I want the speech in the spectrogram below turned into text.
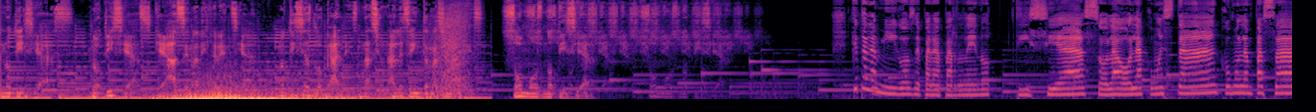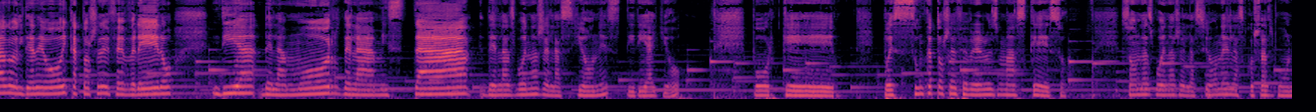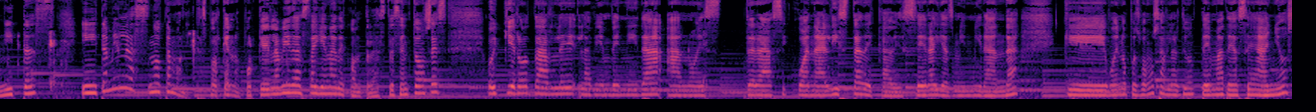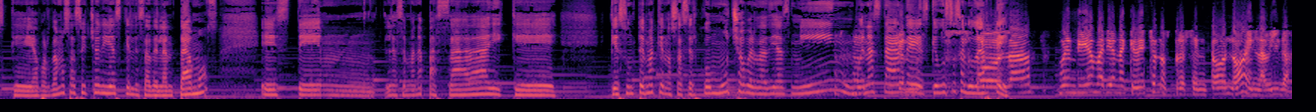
Noticias. Noticias que hacen la diferencia. Noticias locales, nacionales e internacionales. Somos noticias. ¿Qué tal amigos de Para Parlé Noticias? Hola, hola, ¿cómo están? ¿Cómo la han pasado el día de hoy, 14 de febrero? Día del amor, de la amistad, de las buenas relaciones, diría yo. Porque pues un 14 de febrero es más que eso. Son las buenas relaciones, las cosas bonitas y también las no tan bonitas. ¿Por qué no? Porque la vida está llena de contrastes. Entonces, hoy quiero darle la bienvenida a nuestra psicoanalista de cabecera, Yasmín Miranda, que bueno, pues vamos a hablar de un tema de hace años que abordamos hace ocho días que les adelantamos este mm, la semana pasada y que que es un tema que nos acercó mucho, ¿verdad, Yasmín? Buenas tardes, qué gusto saludarte. Hola, buen día, Mariana, que de hecho nos presentó, ¿no? En la vida,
